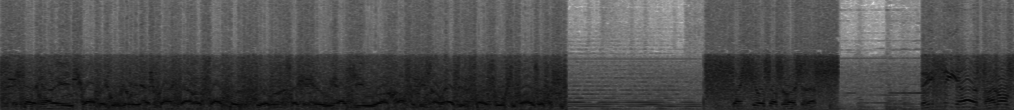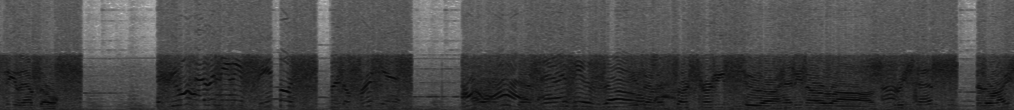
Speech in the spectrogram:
Cameron County traffic, we're gonna be heading back down on South Pleasant Field in a second here. We have you uh, cross the beach, now we have you inside, so we'll keep our eyes open. Roger that. They see us. I don't see them though. You haven't even seen us on the front yet. I have, and I feel so. Okay, then let's start turning to uh, heading our uh, 310 to the right.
